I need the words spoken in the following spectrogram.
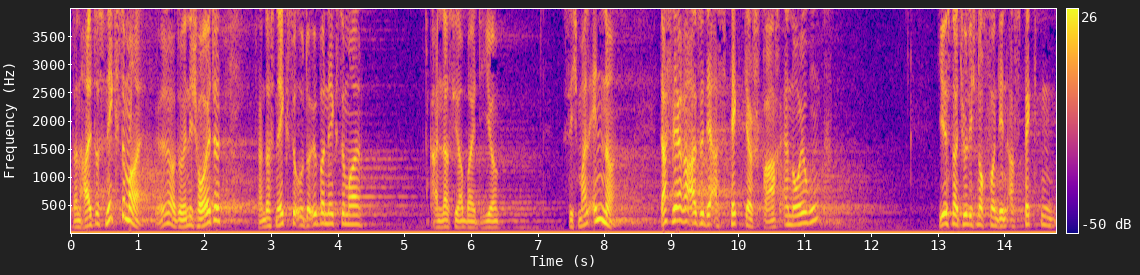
dann halt das nächste Mal. Also wenn nicht heute, dann das nächste oder übernächste Mal, kann das ja bei dir sich mal ändern. Das wäre also der Aspekt der Spracherneuerung. Hier ist natürlich noch von den Aspekten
